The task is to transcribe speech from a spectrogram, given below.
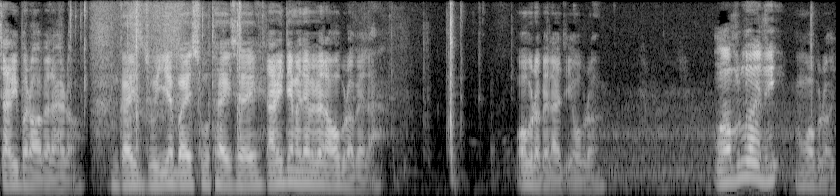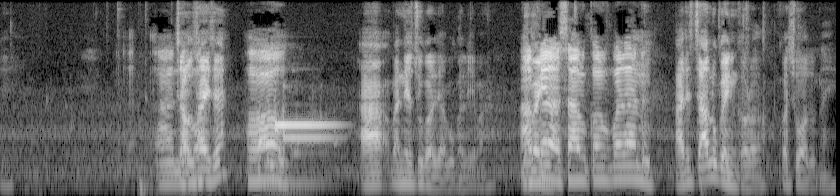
ચાવી ભરવા પેલા હેડો. ગાઈ જોઈએ ભાઈ શું થાય છે. ચાવી ત્યાં મજા પેલા ઓબડો પેલા. ઓબડો પેલા જી ઓબરો ઓબરો હજી હું ઓબરો જી ચાલુ થાય છે હા આ મને શું કરી આપું ખાલી એમાં આપણે સારું કરવું પડે ને આજે ચાલુ કઈ કરો કશું વાંધો નહીં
